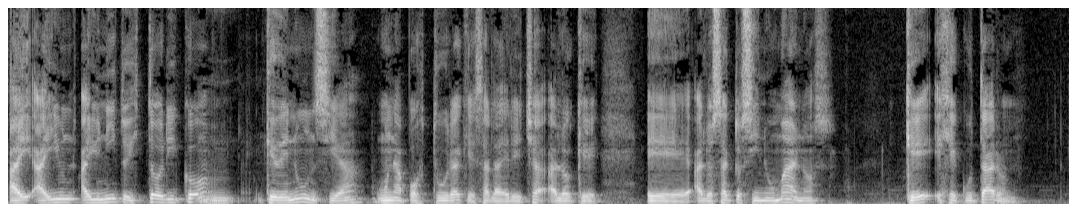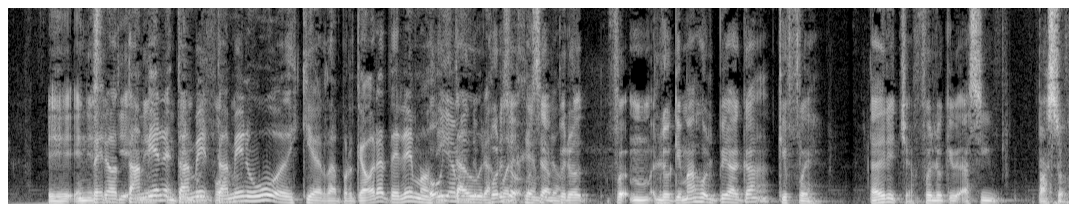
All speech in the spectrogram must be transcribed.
hay, hay un hay un hito histórico Mm. que denuncia una postura que es a la derecha a lo que eh, a los actos inhumanos que ejecutaron eh, en ese Pero en- también, en también, también hubo de izquierda, porque ahora tenemos Obviamente, dictaduras, por, por eso, o ejemplo. sea, pero fue- lo que más golpea acá, ¿qué fue? La derecha, fue lo que así pasó.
